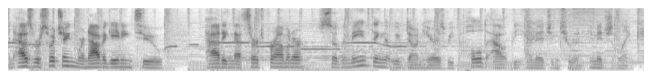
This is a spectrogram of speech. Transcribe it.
and as we're switching, we're navigating to adding that search parameter. So the main thing that we've done here is we've pulled out the image into an image link.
